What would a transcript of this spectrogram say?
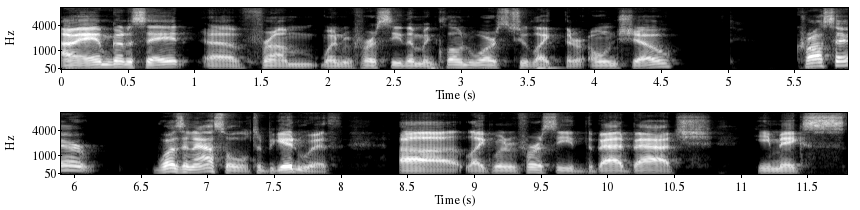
i am going to say it uh, from when we first see them in clone wars to like their own show crosshair was an asshole to begin with uh like when we first see the bad batch he makes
